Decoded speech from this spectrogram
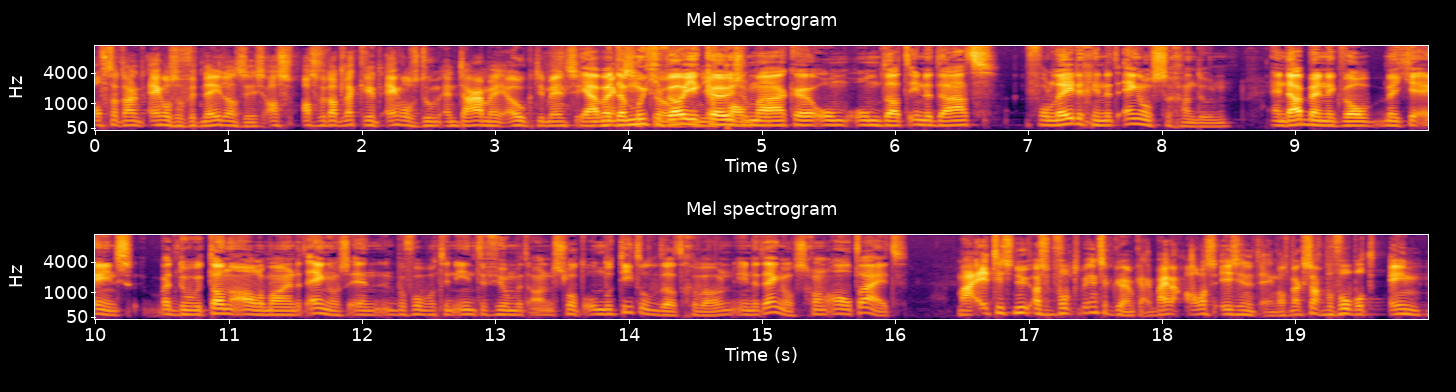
of dat nou in het Engels of het Nederlands is. Als, als we dat lekker in het Engels doen en daarmee ook die mensen Ja, in maar dan moet je wel je keuze maken om, om dat inderdaad volledig in het Engels te gaan doen. En daar ben ik wel met je eens. Maar doe het dan allemaal in het Engels. En bijvoorbeeld een interview met Arne Slot ondertitelde dat gewoon in het Engels. Gewoon altijd. Maar het is nu, als je bijvoorbeeld op Instagram kijkt, bijna alles is in het Engels. Maar ik zag bijvoorbeeld één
